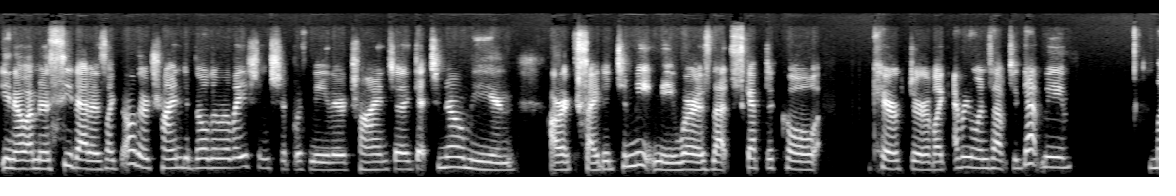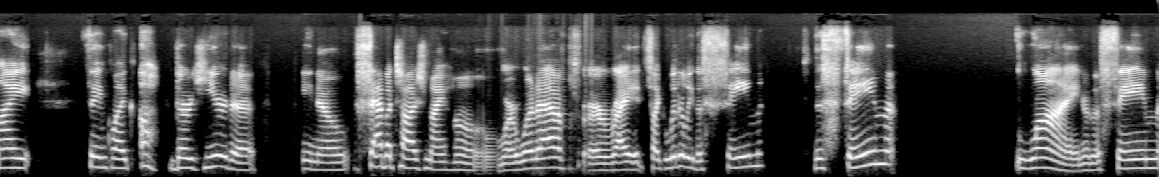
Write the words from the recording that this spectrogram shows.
you know, I'm gonna see that as like, oh, they're trying to build a relationship with me. They're trying to get to know me and are excited to meet me. Whereas that skeptical character of like everyone's out to get me might think like, oh, they're here to, you know, sabotage my home or whatever, right? It's like literally the same, the same line or the same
